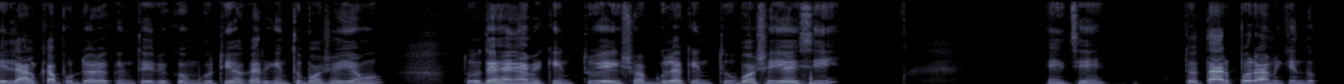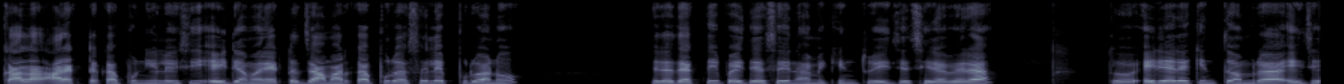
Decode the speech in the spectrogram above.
এই লাল কাপড়টারও কিন্তু এরকম গুটি আকারে কিন্তু বসাই যাব। তো দেখেন আমি কিন্তু এই সবগুলো কিন্তু বসেই আইছি। এই যে, তো তারপর আমি কিন্তু কালা আর একটা কাপড় নিয়ে লইছি। এইটা আমার একটা জামার কাপড় আসলে পুরানো। যেটা দেখতেই পাইতেছেন আমি কিন্তু এই যে ছিঁড়াবেড়া তো এটারে কিন্তু আমরা এই যে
